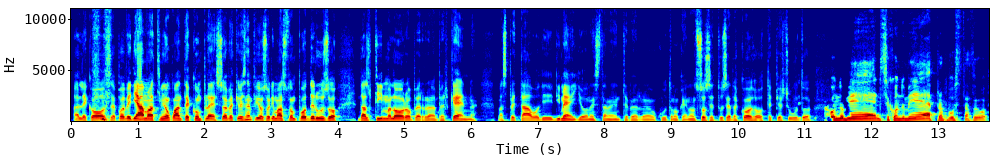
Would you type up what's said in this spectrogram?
alle cose. Poi vediamo un attimino quanto è complesso, eh, perché per esempio io sono rimasto un po' deluso dal team loro per, per Ken, mi aspettavo di, di, meglio onestamente per Okuton ok, non so se tu sei d'accordo o ti è piaciuto. Secondo me, secondo me è proprio stato...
